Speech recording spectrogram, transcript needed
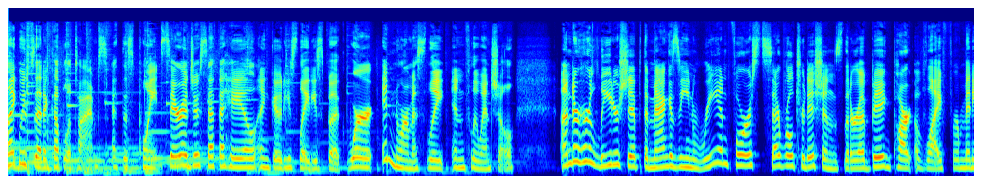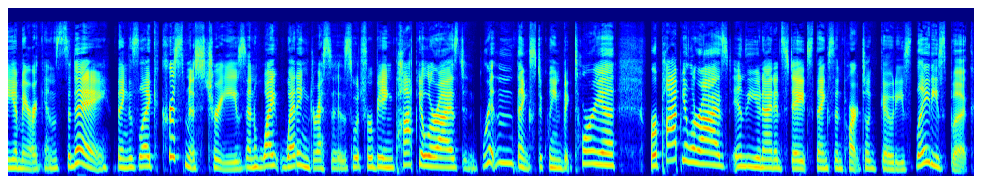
Like we've said a couple of times at this point, Sarah Josepha Hale and Godey's Lady's book were enormously influential. Under her leadership, the magazine reinforced several traditions that are a big part of life for many Americans today. Things like Christmas trees and white wedding dresses, which were being popularized in Britain thanks to Queen Victoria, were popularized in the United States thanks in part to Godey's Lady's book.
